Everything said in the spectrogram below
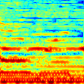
得太深的海底，我。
